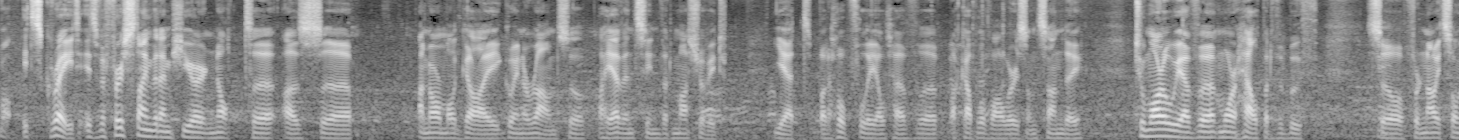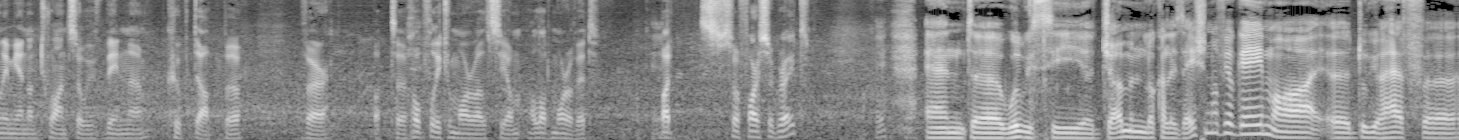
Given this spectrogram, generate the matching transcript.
Well, it's great. It's the first time that I'm here not uh, as uh, a normal guy going around, so I haven't seen that much of it yet, but hopefully I'll have uh, a couple of hours on Sunday. Tomorrow we have uh, more help at the booth. So for now it's only me and Antoine, so we've been uh, cooped up there. But hopefully tomorrow I'll see a, a lot more of it. Okay. But so far so great. Okay. And uh, will we see a German localization of your game, or uh, do you have uh,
